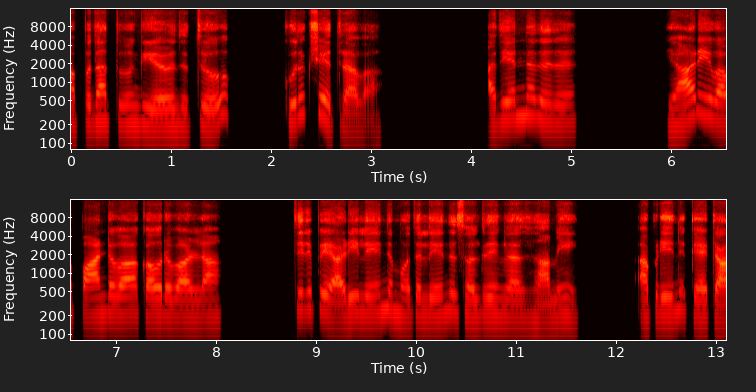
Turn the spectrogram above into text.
அப்பதான் தூங்கி எழுந்துட்டு, குருக்ஷேத்ராவா? அது என்னது அது? யார் இவா பாண்டவா, கௌரவாள்லாம் திருப்பி அடியிலேருந்து முதல்லேருந்து சொல்றீங்களா சாமி? அப்படின்னு கேட்டா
